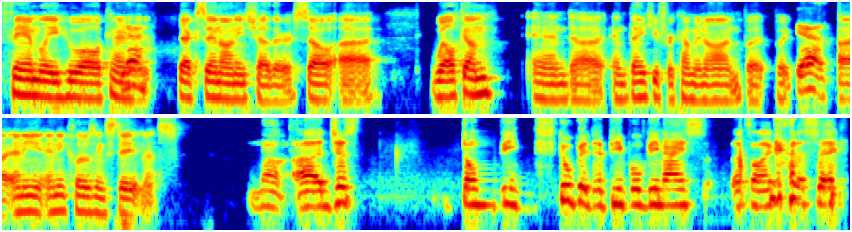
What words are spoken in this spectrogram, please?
family who all kind Yeah. of checks in on each other so uh welcome and uh and thank you for coming on but but yeah. uh, any any closing statements? No, uh, just don't be stupid to people. Be nice. That's all I gotta say.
